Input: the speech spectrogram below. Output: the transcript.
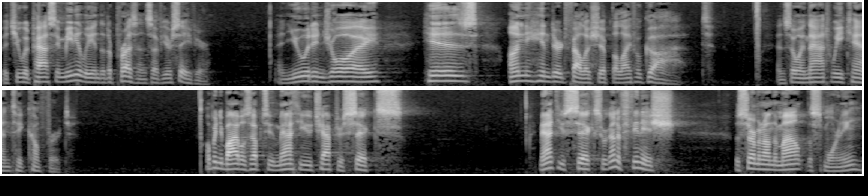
that you would pass immediately into the presence of your Savior. And you would enjoy His unhindered fellowship, the life of God. And so, in that, we can take comfort. Open your Bibles up to Matthew chapter 6. Matthew 6, we're going to finish the Sermon on the Mount this morning.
